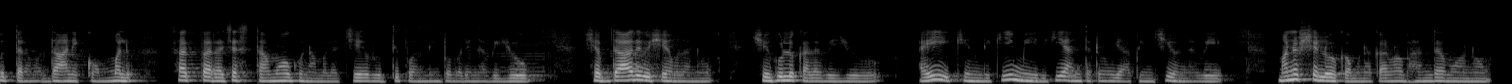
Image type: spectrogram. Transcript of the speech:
ఉత్తరము దాని కొమ్మలు సత్వరజస్తమో గుణములచే వృద్ధి పొందింపబడినవియు. శబ్దాది విషయములను చెగులు కలవియు. అయి కిందికి మీదికి అంతటం వ్యాపించి ఉన్నవి. మనుష్యలోకమున కర్మబంధమును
